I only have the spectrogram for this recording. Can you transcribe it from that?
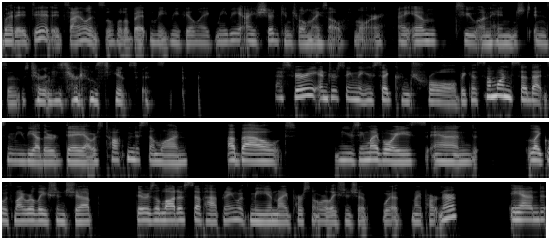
but it did, it silenced a little bit and made me feel like maybe I should control myself more. I am too unhinged in some certain circumstances. That's very interesting that you said control because someone said that to me the other day. I was talking to someone about using my voice and like with my relationship. There's a lot of stuff happening with me and my personal relationship with my partner. And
